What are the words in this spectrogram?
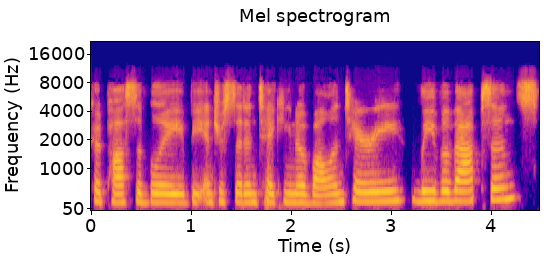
could possibly be interested in taking a voluntary leave of absence.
